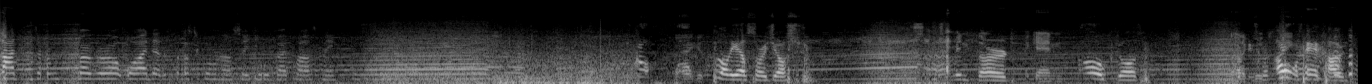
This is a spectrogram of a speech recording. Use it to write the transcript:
Lad, don't go up wide at the first corner so you'll go past me. Oh, oh, bloody hell, sorry Josh. I'm in third again. Oh god. Not a good Oh, thing. here cone.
